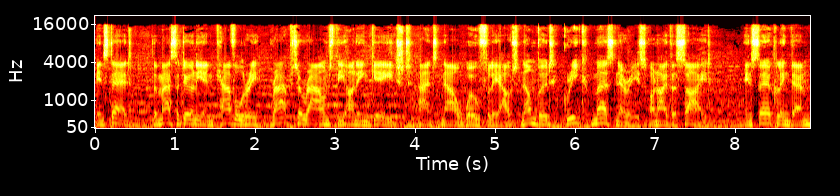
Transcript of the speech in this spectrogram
Instead, the Macedonian cavalry wrapped around the unengaged and now woefully outnumbered Greek mercenaries on either side, encircling them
